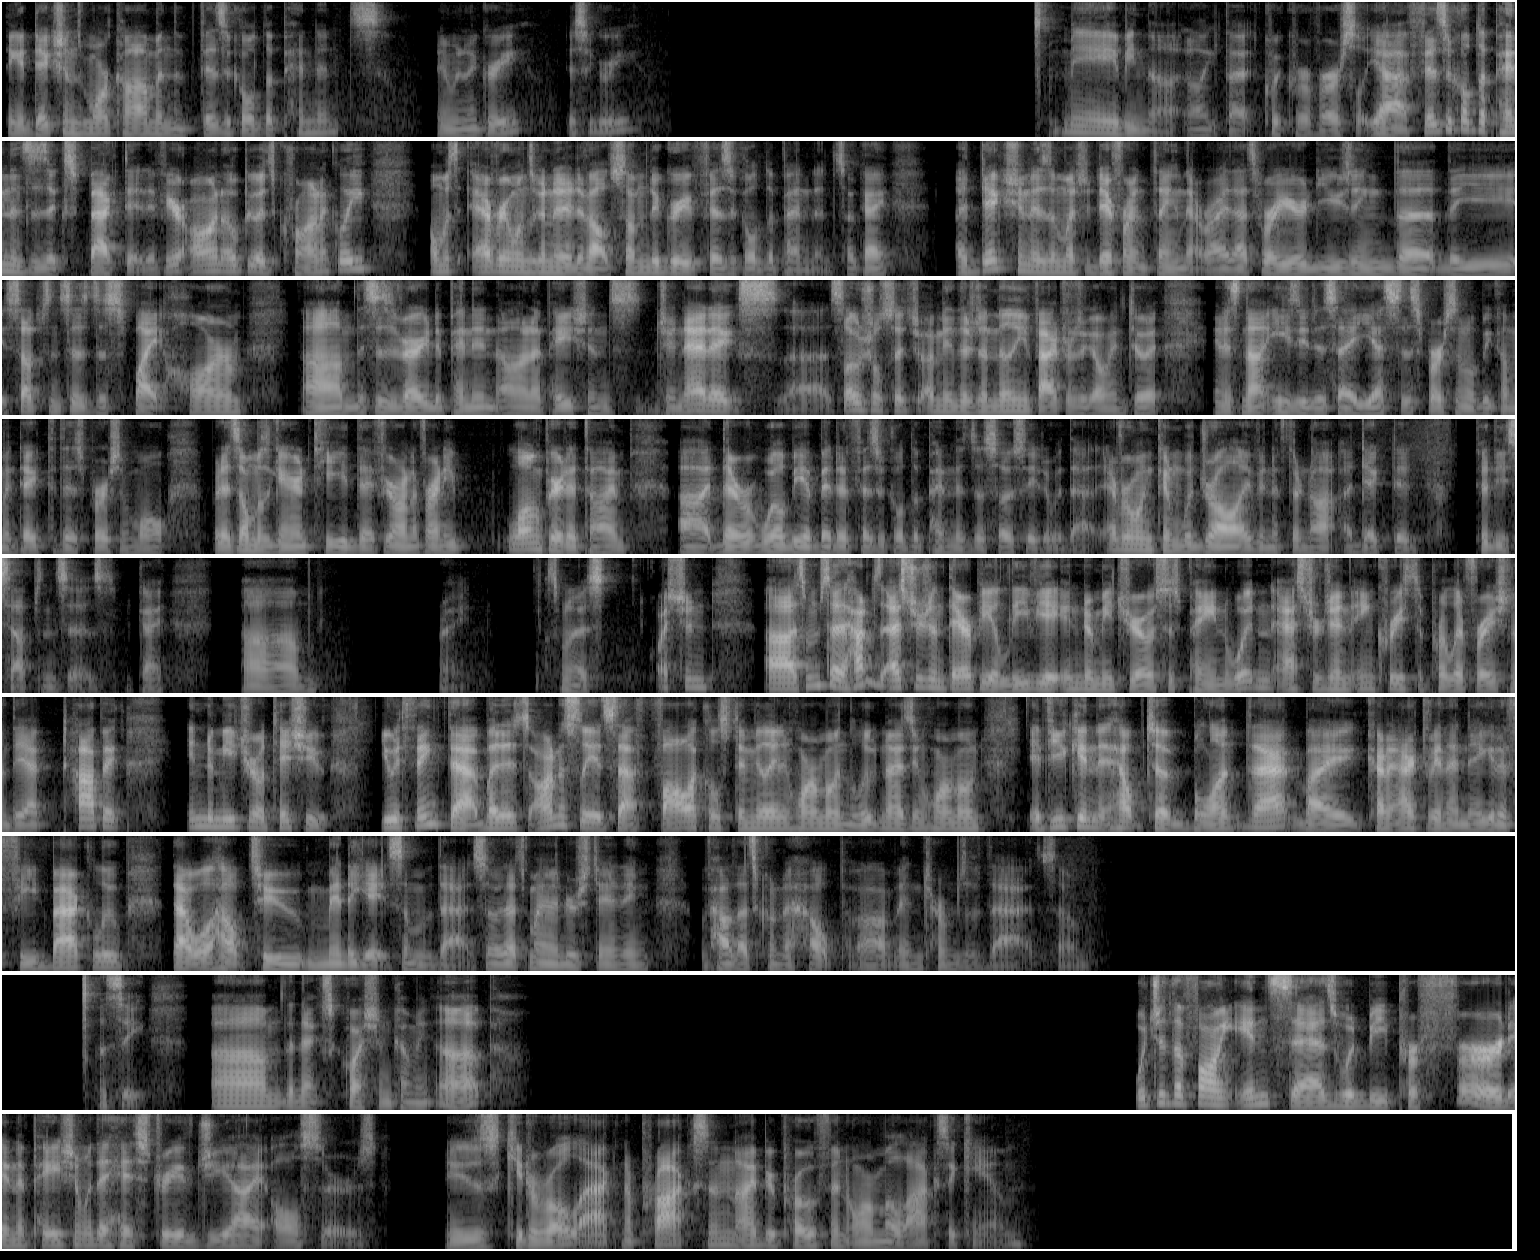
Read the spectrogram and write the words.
I think addiction's more common than physical dependence. Anyone agree? Disagree? Maybe not. Like that quick reversal. Yeah, physical dependence is expected. If you're on opioids chronically, almost everyone's going to develop some degree of physical dependence, okay? Addiction is a much different thing that, right? That's where you're using the the substances despite harm. Um, this is very dependent on a patient's genetics, uh, social situation. I mean, there's a million factors that go into it, and it's not easy to say yes, this person will become addicted, this person won't. But it's almost guaranteed that if you're on it for any long period of time, uh, there will be a bit of physical dependence associated with that. Everyone can withdraw even if they're not addicted to these substances. Okay. Um. Someone has a question. Uh, someone said, "How does estrogen therapy alleviate endometriosis pain? Wouldn't estrogen increase the proliferation of the ectopic endometrial tissue. You would think that, but it's honestly it's that follicle stimulating hormone, the luteinizing hormone. If you can help to blunt that by kind of activating that negative feedback loop, that will help to mitigate some of that. So that's my understanding of how that's going to help um, in terms of that. So let's see. Um, the next question coming up. Which of the following NSAIDs would be preferred in a patient with a history of GI ulcers? Is ketorolac, naproxen, ibuprofen, or meloxicam.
